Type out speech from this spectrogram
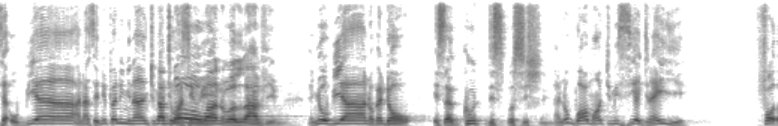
sɛ obiara anaasɛ nipa no nyinaa ntumi That no one will love you. ɛnyɛ obiara na ɔbɛdɔw. It's a good disposition. Ɛno boa wo ma wotumi si agyinaeɛ yie for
